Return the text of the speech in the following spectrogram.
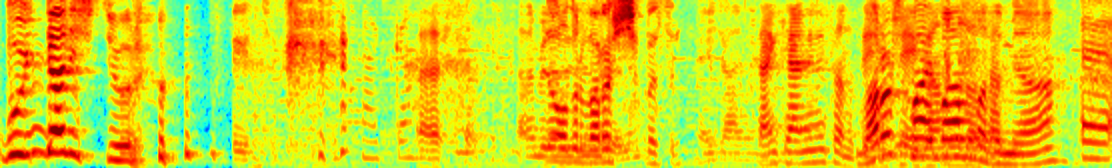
bundan istiyorum. Evet. Ne olur varoş çıkmasın. Sen kendini tanıt. Varoş iyisi, vibe heyecanlı almadım ya. Ee,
